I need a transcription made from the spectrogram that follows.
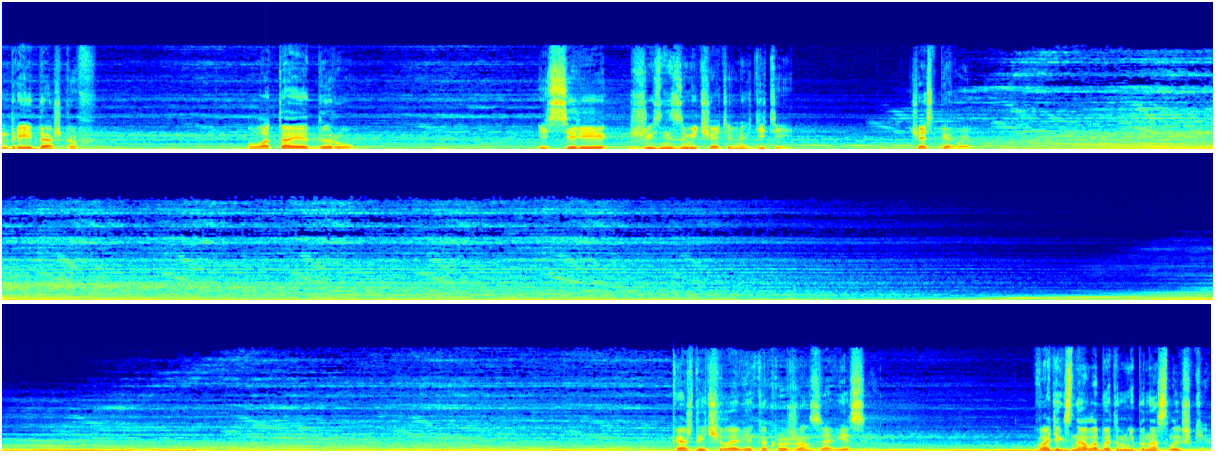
Андрей Дашков. «Латая дыру» Из серии «Жизнь замечательных детей» Часть первая Каждый человек окружен завесой. Вадик знал об этом не понаслышке.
